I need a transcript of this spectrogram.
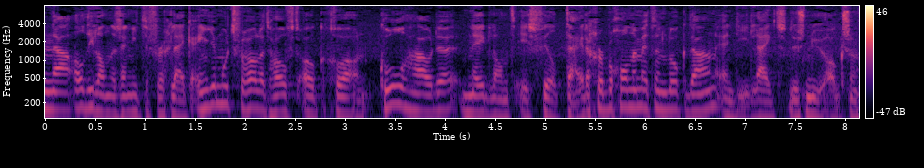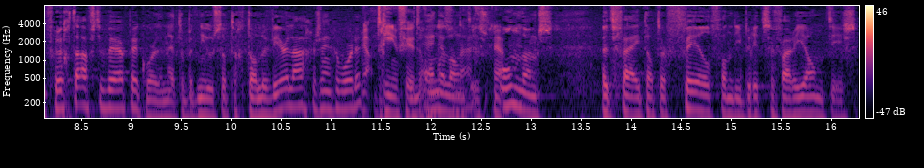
Nou, al die landen zijn niet te vergelijken. En je moet vooral het hoofd ook gewoon koel houden. Nederland is veel tijdiger begonnen met een lockdown. En die lijkt dus nu ook zijn vruchten af te werpen. Ik hoorde net op het nieuws dat de getallen weer lager zijn geworden. Ja, 43 In Engeland is, ja. ondanks het feit dat er veel van die Britse variant is,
